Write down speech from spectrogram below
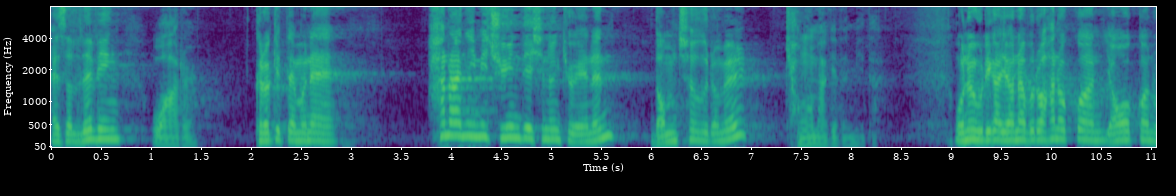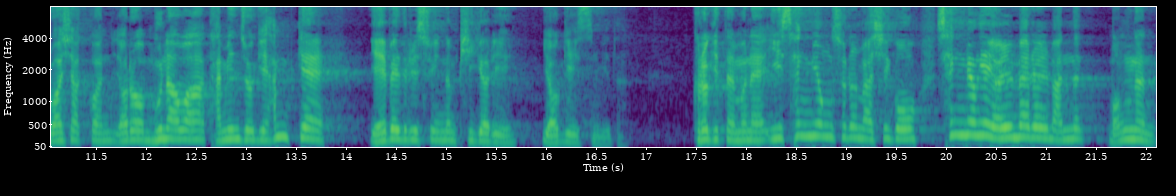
as a living water. 그렇기 때문에 하나님이 주인 되시는 교회는 넘쳐 흐름을 경험하게 됩니다. 오늘 우리가 연합으로 한어권, 영어권, 러시아권 여러 문화와 다민족이 함께 예배드릴 수 있는 비결이 여기 있습니다. 그렇기 때문에 이 생명수를 마시고 생명의 열매를 먹는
